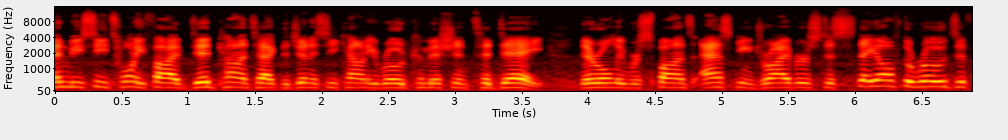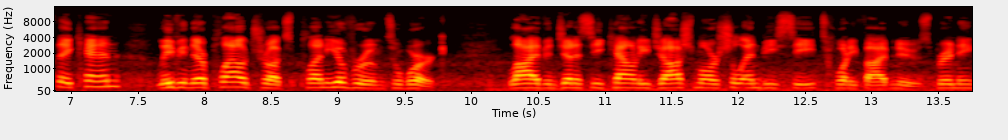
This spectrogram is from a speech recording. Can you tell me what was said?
NBC 25 did contact the Genesee County Road Commission today. Their only response asking drivers to stay off the roads if they can, leaving their plow trucks plenty of room to work. Live in Genesee County, Josh Marshall, NBC 25 News. Brittany.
